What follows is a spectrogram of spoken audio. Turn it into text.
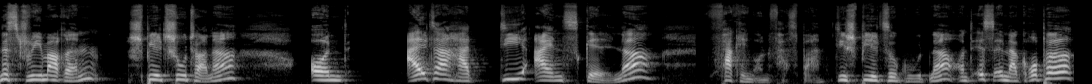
Eine Streamerin spielt Shooter, ne? Und Alter hat die ein Skill, ne? Fucking unfassbar. Die spielt so gut, ne? Und ist in der Gruppe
